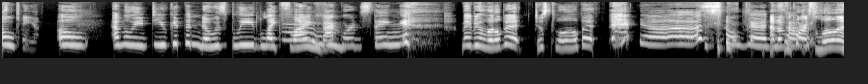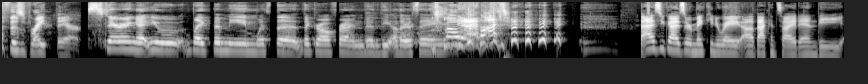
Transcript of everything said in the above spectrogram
Oh. can't." Oh, Emily, do you get the nosebleed like flying backwards thing? Maybe a little bit, just a little bit." yeah, so good. And of Sorry. course, Lilith is right there. Staring at you like the meme with the, the girlfriend and the other thing. Oh god. As you guys are making your way uh, back inside and the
